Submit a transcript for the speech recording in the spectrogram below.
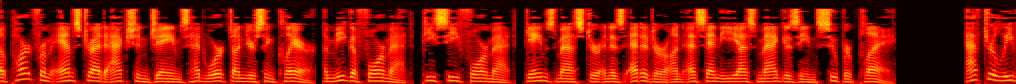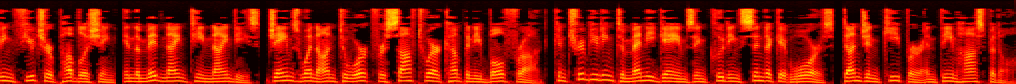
Apart from Amstrad Action James had worked on your Sinclair, Amiga format, PC format, Gamesmaster and as editor on SNES magazine Super Play. After leaving Future Publishing, in the mid-1990s, James went on to work for software company Bullfrog, contributing to many games including Syndicate Wars, Dungeon Keeper and Theme Hospital.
